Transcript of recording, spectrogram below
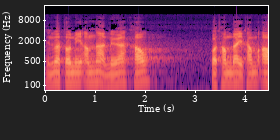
เห็นว่าตนมีอำนาจเหนือเขา ก็ทำได้ทำเอา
